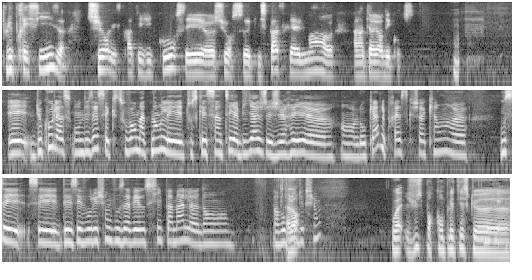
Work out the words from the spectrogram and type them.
plus précise sur les stratégies de course et euh, sur ce qui se passe réellement euh, à l'intérieur des courses. Et du coup, là, ce qu'on disait, c'est que souvent maintenant, les, tout ce qui est synthé, habillage est géré euh, en local, presque chacun. Euh, vous, c'est des évolutions que vous avez aussi pas mal dans, dans vos Alors, productions? Ouais, juste pour compléter ce que,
